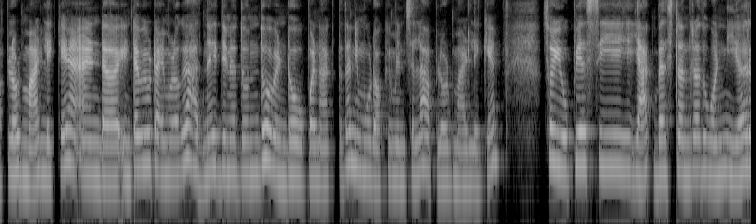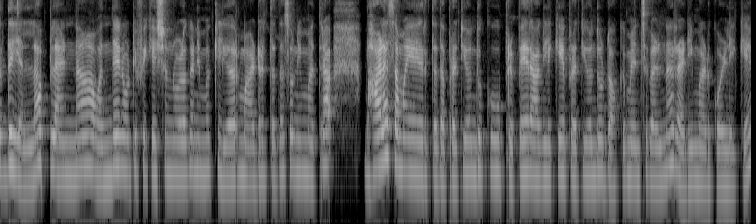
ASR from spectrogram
ಅಪ್ಲೋಡ್ ಮಾಡಲಿಕ್ಕೆ ಆ್ಯಂಡ್ ಇಂಟರ್ವ್ಯೂ ಟೈಮ್ ಒಳಗೆ ಹದಿನೈದು ದಿನದೊಂದು ವಿಂಡೋ ಓಪನ್ ಆಗ್ತದೆ ನಿಮ್ಮ ಡಾಕ್ಯುಮೆಂಟ್ಸ್ ಎಲ್ಲ ಅಪ್ಲೋಡ್ ಮಾಡಲಿಕ್ಕೆ. So U P S C ಯಾಕೆ ಬೆಸ್ಟ್ ಅಂದ್ರೆ ಅದು ಒನ್ ಇಯರ್ದು ಎಲ್ಲ ಪ್ಲ್ಯಾನ್ನ ಒಂದೇ ನೋಟಿಫಿಕೇಶನ್ ಒಳಗೆ ನಿಮಗೆ ಕ್ಲಿಯರ್ ಮಾಡಿರ್ತದೆ. ಸೊ ನಿಮ್ಮ ಹತ್ರ ಭಾಳ ಸಮಯ ಇರ್ತದೆ ಪ್ರತಿಯೊಂದಕ್ಕೂ ಪ್ರಿಪೇರ್ ಆಗಲಿಕ್ಕೆ, ಪ್ರತಿಯೊಂದು ಡಾಕ್ಯುಮೆಂಟ್ಸ್ಗಳನ್ನ ರೆಡಿ ಮಾಡ್ಕೊಳ್ಳಿಕ್ಕೆ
